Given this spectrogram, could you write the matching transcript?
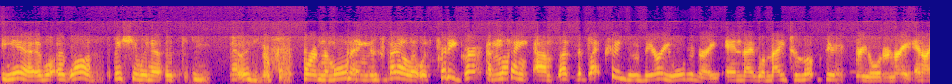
Yeah, it, it was, especially when it was, it was four in the morning as well. It was pretty grim. And looking, um, the Black Ferns were very ordinary, and they were made to look very ordinary. And I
